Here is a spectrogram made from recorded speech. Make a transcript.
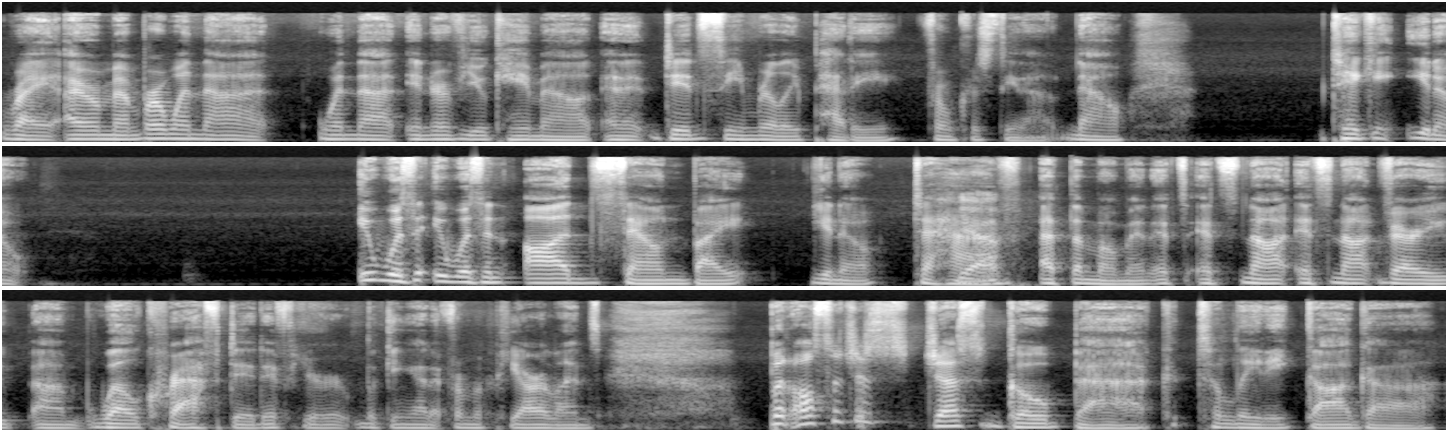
right? I remember when that when that interview came out, and it did seem really petty from Christina. Now, taking you know it was it was an odd sound bite you know to have at the moment. It's it's not it's not very um, well crafted if you're looking at it from a pr lens. But also just just go back to lady gaga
